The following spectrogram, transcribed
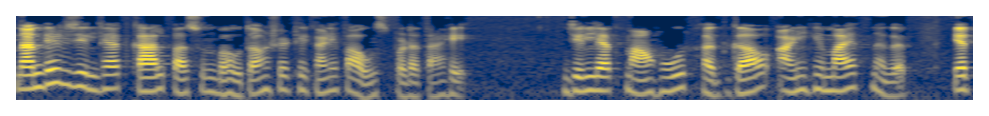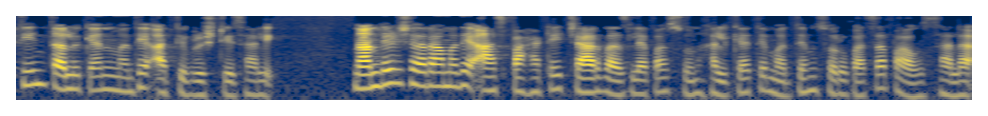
नांदेड जिल्ह्यात कालपासून बहुतांश ठिकाणी पाऊस पडत आहे. जिल्ह्यात माहूर हदगाव आणि हिमायतनगर या तीन तालुक्यांमध्ये अतिवृष्टी झाली. नांदेड शहरामध्ये आज पहाटे चार वाजल्यापासून हलक्या ते मध्यम स्वरूपाचा पाऊस झाला.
